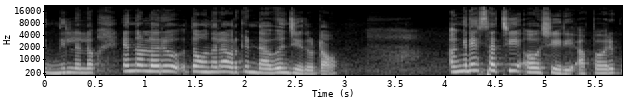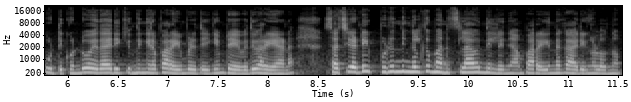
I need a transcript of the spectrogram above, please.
നിന്നില്ലല്ലോ എന്നുള്ളൊരു തോന്നൽ അവർക്ക് ഉണ്ടാവുകയും ചെയ്തു കേട്ടോ അങ്ങനെ സച്ചി ഓ ശരി അപ്പോൾ അവരെ കൂട്ടിക്കൊണ്ട് പോയതായിരിക്കും എന്നിങ്ങനെ പറയുമ്പോഴത്തേക്കും രേവതി പറയാണ് സച്ചി ചേട്ടി ഇപ്പോഴും നിങ്ങൾക്ക് മനസ്സിലാവുന്നില്ല ഞാൻ പറയുന്ന കാര്യങ്ങളൊന്നും?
